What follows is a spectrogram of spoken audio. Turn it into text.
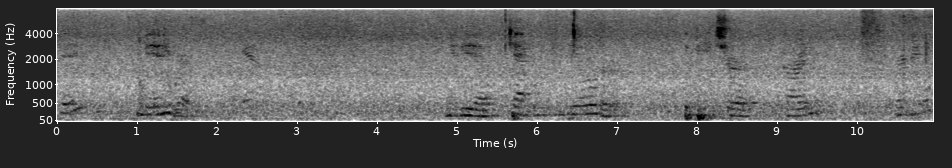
Okay? Maybe anywhere. Yeah. Maybe a camp field or the beach or a garden. Wherever you like.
